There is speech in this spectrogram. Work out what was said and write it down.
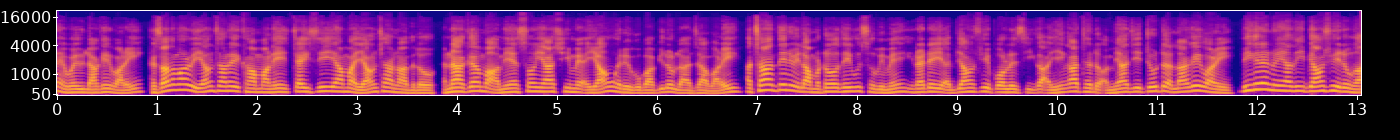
နဲ့ဝယ်ယူလာခဲ့ပါတယ်ကစားသမားတွေရောင်းချတဲ့အခါမှာလည်းကြိုက်ဈေးရမှရောင်းချလာသလိုအနာဂတ်မှာအမြဲဆုံးရရှိမဲ့အယောင်းဝယ်တွေကိုပါပြုလုပ်လာကြပါတယ်အခြားအသင်းတွေလာမတော်သေးဘူးဆိုပေမဲ့ United ရဲ့အပြောင်းအရွှေ့ policy ကအရင်ကထက်တော့အများကြီးတိုးတက်လာခဲ့ပါတယ်ပြီးခဲ့တဲ့နွေရာသီပြောင်းရွှေ့တုန်းက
